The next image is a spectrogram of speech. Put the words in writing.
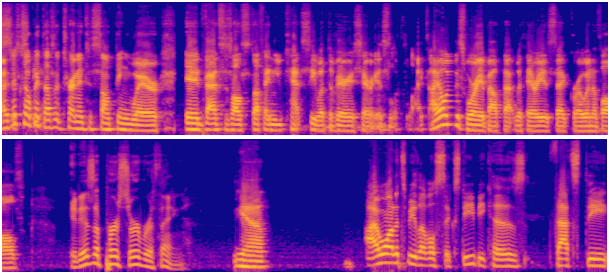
I just hope it doesn't turn into something where it advances all stuff and you can't see what the various areas look like. I always worry about that with areas that grow and evolve. It is a per server thing. Yeah. I want it to be level 60 because that's the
